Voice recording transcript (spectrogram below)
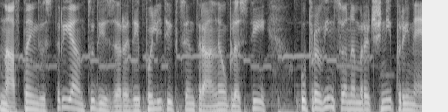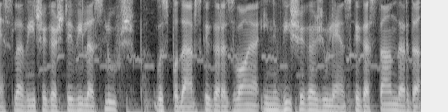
Naftna industrija, tudi zaradi politik centralne oblasti, v provinco namreč ni prinesla večjega števila služb, gospodarskega razvoja in višjega življenjskega standarda.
